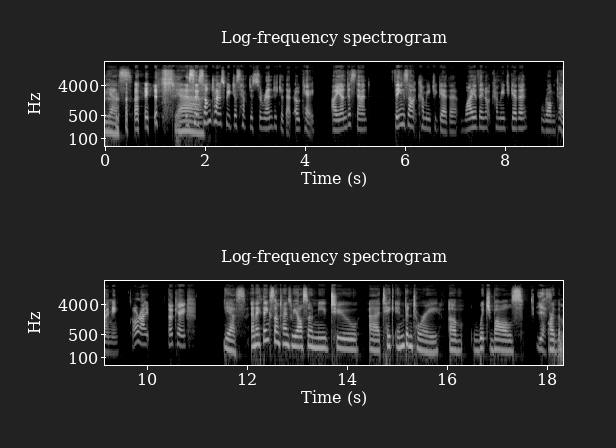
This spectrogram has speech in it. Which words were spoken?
yes right? yeah and so sometimes we just have to surrender to that okay i understand things aren't coming together. Why are they not coming together? Wrong timing. All right. Okay. Yes. And i think sometimes we also need to uh, take inventory of which balls yes. are the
